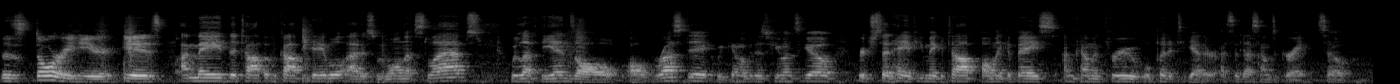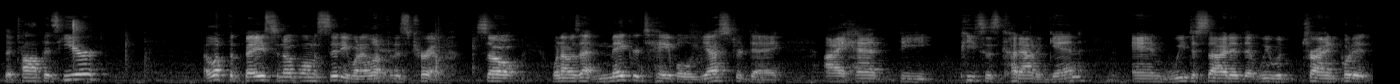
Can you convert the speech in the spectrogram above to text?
the story here is I made the top of a coffee table out of some walnut slabs. We left the ends all all rustic. We came up with this a few months ago. Richard said, "Hey, if you make a top, I'll make a base. I'm coming through. We'll put it together." I said, "That sounds great." So the top is here. I left the base in Oklahoma City when I left for this trip. So when I was at Maker Table yesterday, I had the pieces cut out again, and we decided that we would try and put it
